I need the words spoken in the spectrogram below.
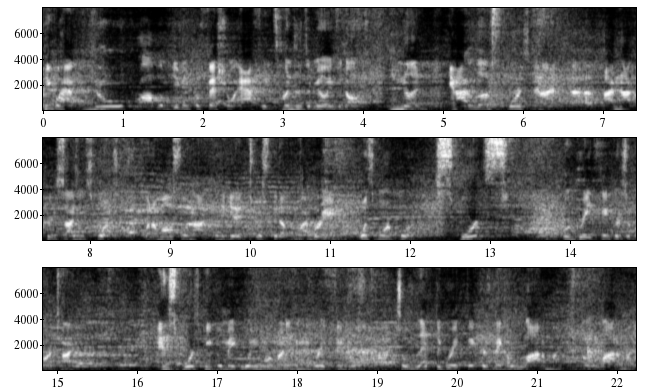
People have no problem giving professional athletes hundreds of millions of dollars. None. And I love sports, and I, uh, I'm not criticizing sports, but I'm also not going to get it twisted up in my brain. What's more important, sports or great thinkers of our time? And sports people make way more money than the great thinkers. So let the great thinkers make a lot of money, a lot of money.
